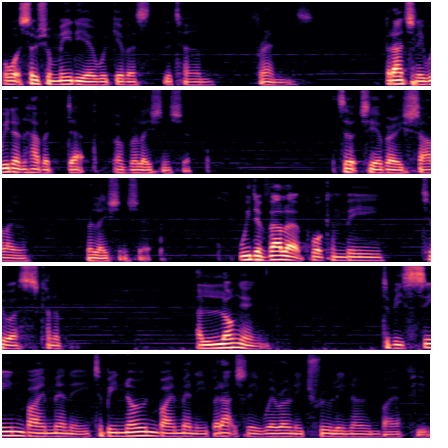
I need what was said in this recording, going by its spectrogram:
or what social media would give us the term friends. But actually, we don't have a depth of relationship. It's actually a very shallow relationship. We develop what can be to us kind of a longing to be seen by many, to be known by many, but actually we're only truly known by a few.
